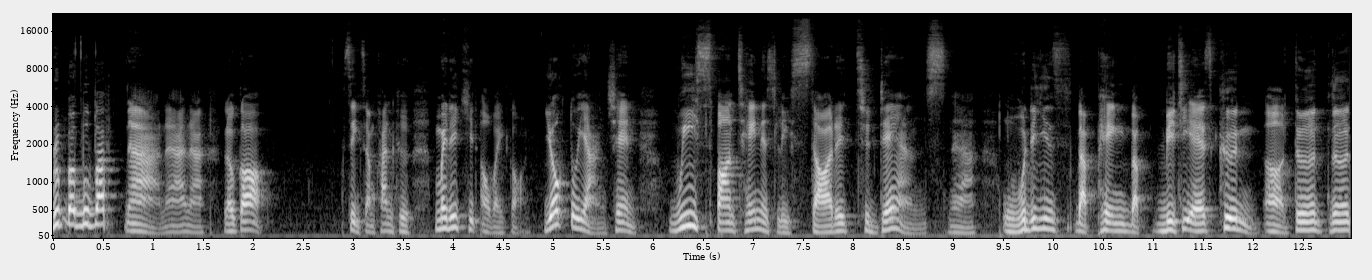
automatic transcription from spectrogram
บุ๊บปั๊บบุ๊บปั๊บนะนะนะแล้วก็สิ่งสำคัญคือไม่ได้คิดเอาไว้ก่อน ยกตัวอย่างเช่น we spontaneously started to dance นะโอ้โหได้ยินแบบเพลงแบบ BTS ขึ้น เออเดินเดิน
